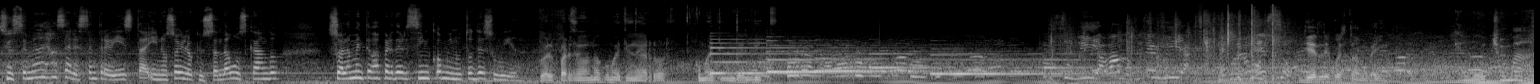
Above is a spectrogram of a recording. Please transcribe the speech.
Si usted me deja hacer esta entrevista y no soy lo que usted anda buscando, solamente va a perder cinco minutos de su vida. Pero el parcero no cometió un error, cometió un delito. Es su vida, vamos, es su vida. Eso. 10 le cuestan 20. Que mucho más.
